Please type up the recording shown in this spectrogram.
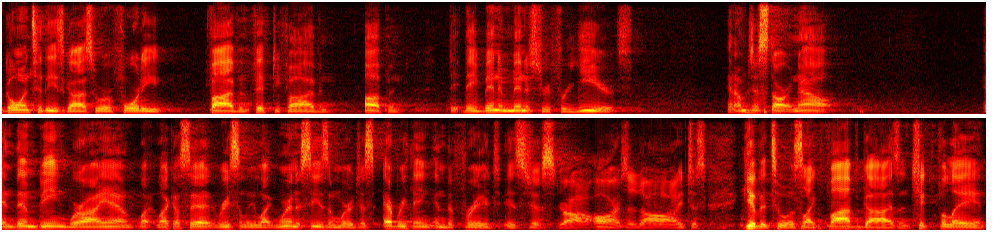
going to these guys who are 45 and 55 and up and They've been in ministry for years. And I'm just starting out. And them being where I am, like, like I said recently, like we're in a season where just everything in the fridge is just oh, ours. Oh, just give it to us, like Five Guys and Chick fil A. And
